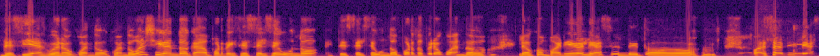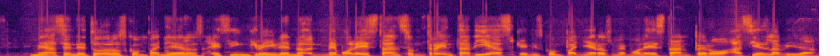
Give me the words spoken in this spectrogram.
Decías, bueno, cuando, cuando van llegando a cada puerto, este es el segundo, este es el segundo puerto, pero cuando los compañeros le hacen de todo, pasan y le hacen Me hacen de todos los compañeros, es increíble, no, me molestan, son 30 días que mis compañeros me molestan, pero así es la vida.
